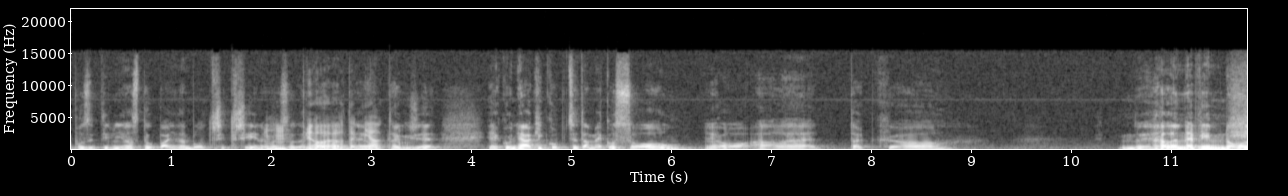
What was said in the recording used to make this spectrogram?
pozitivní nastoupání, tam bylo 3-3 nebo něco takového. Jo, jo, tak nějak, no. Jako nějaký kopce tam jako jsou, jo, ale tak uh, Hele, nevím, no,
